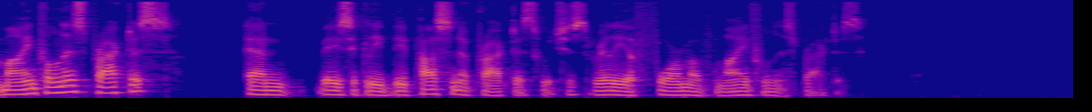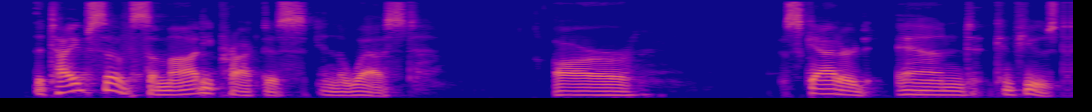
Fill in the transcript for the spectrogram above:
mindfulness practice and basically vipassana practice, which is really a form of mindfulness practice. The types of samadhi practice in the West are scattered and confused.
